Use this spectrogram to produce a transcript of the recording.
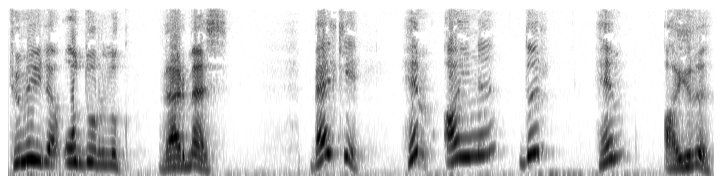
tümüyle odurluk vermez. Belki hem aynıdır hem ayrı.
